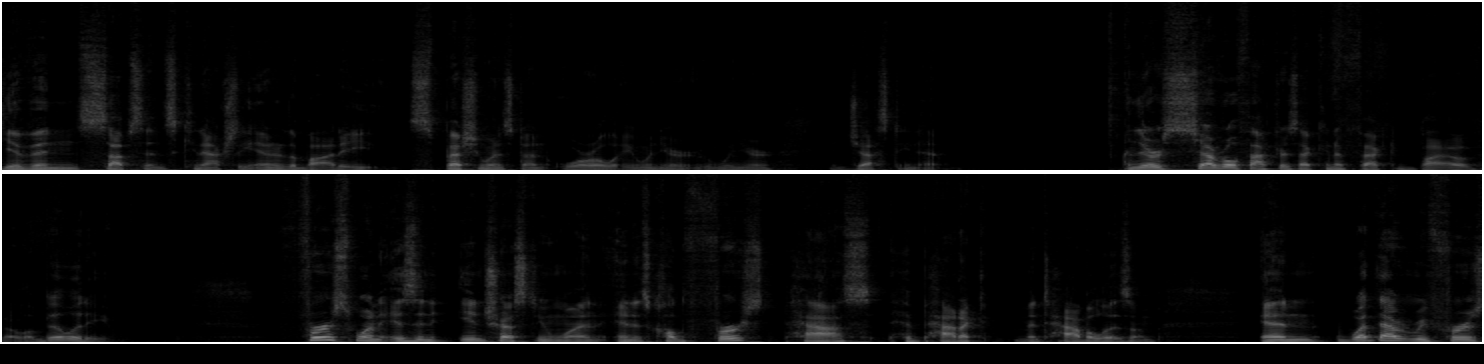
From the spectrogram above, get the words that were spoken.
given substance can actually enter the body, especially when it's done orally when you're when you're ingesting it. And there are several factors that can affect bioavailability. First one is an interesting one, and it's called first pass hepatic metabolism. And what that refers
